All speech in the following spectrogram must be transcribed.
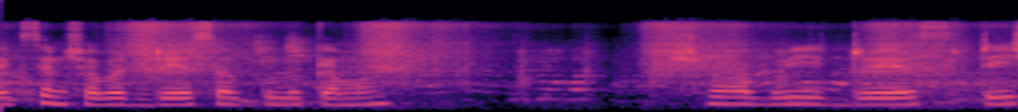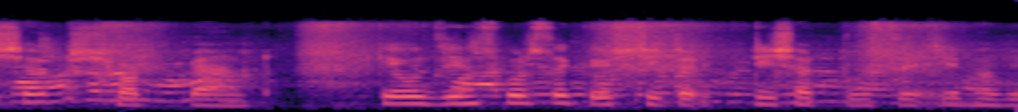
দেখছেন সবার ড্রেস আপগুলো কেমন? সবই dress T shirt short pant কেউ জিন্স পরছে, কেউ টি শার্ট পরছে এভাবে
